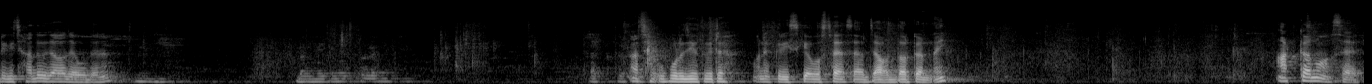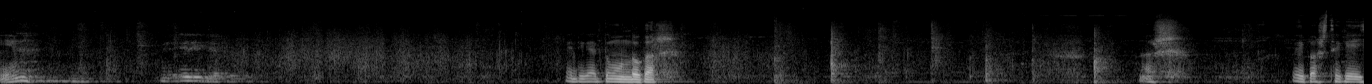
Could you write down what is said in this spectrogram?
এটা কি ছাদেও যাওয়া যায় ওদের না আচ্ছা উপরে যেহেতু এটা অনেক রিস্কি অবস্থায় আছে আর যাওয়ার দরকার নাই। আটকানো আছে আর কি হ্যাঁ? এদিকে একদম অন্ধকার। আর এই পাশ থেকে এই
